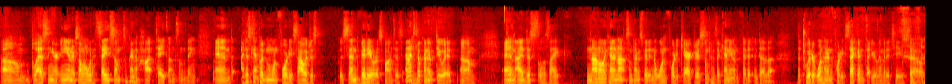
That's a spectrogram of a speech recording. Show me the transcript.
um, Blessing or Ian or someone would say some some kind of hot take on something, and I just can't put it in 140, so I would just send video responses, and I still kind of do it. Um, and I just was like, not only can I not sometimes fit it into 140 characters, sometimes I can't even fit it into the the Twitter 140 seconds that you're limited to. So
